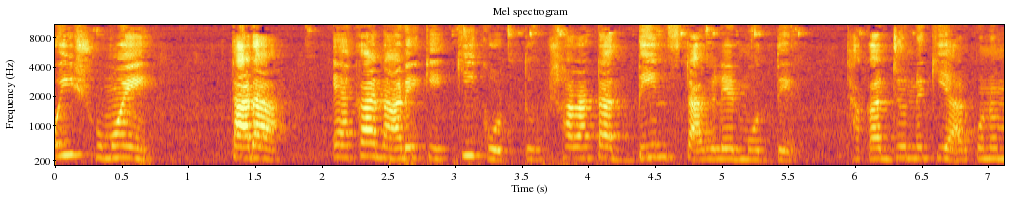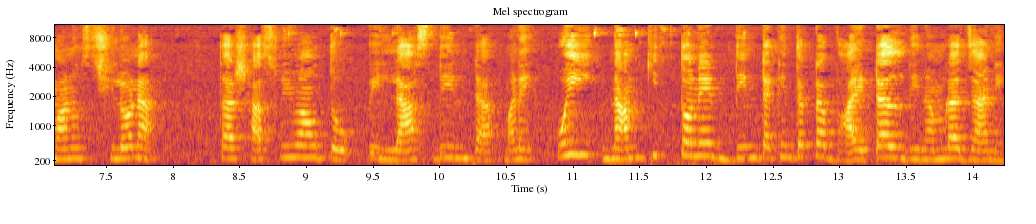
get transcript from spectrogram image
ওই সময়ে তারা একা না রেখে কী করতো? সারাটা দিন স্ট্রাগলের মধ্যে। থাকার জন্য কি আর কোনো মানুষ ছিল না? তার শাশুড়িমাও তো ওই লাস্ট দিনটা মানে ওই নাম কীর্তনের দিনটা কিন্তু একটা ভাইটাল দিন আমরা জানি।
